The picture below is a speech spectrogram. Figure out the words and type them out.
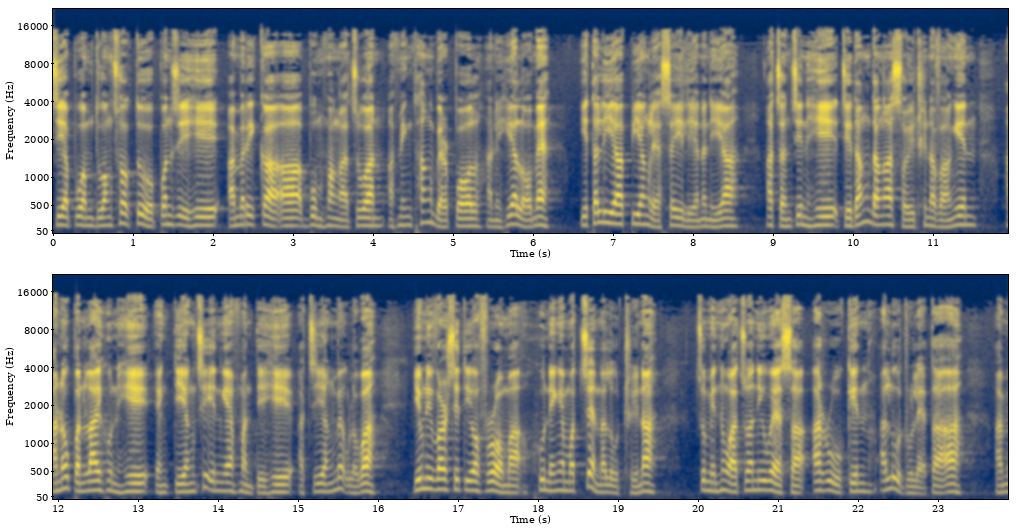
จียปวมดวงชวกตัวปอนซีฮีอเมริกาอาบุมมังอาจวนอมิงทังเบอร์ปอลอันนี่เฮียโลเม อิตาลีเปียงและไซเลียนเนียอาจารย์จินฮีจีดังดังอสอยทินวางินอนุปันไลหุ่นฮีเองเตียงชีอินเงมันติฮีอาจียงเมกลวะ University of Roma หุ่นเงมดเจนอลูทรินะจุมินหัวจวนิเวสะอารูกินอลูดรุเลตาอเม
